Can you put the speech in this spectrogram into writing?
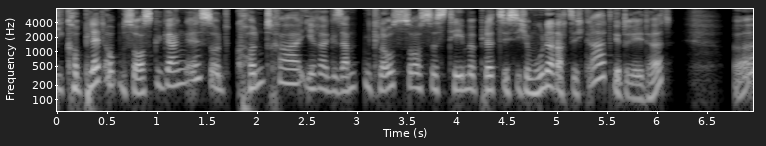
die komplett Open Source gegangen ist und kontra ihrer gesamten Closed Source Systeme plötzlich sich um 180 Grad gedreht hat. Ah,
